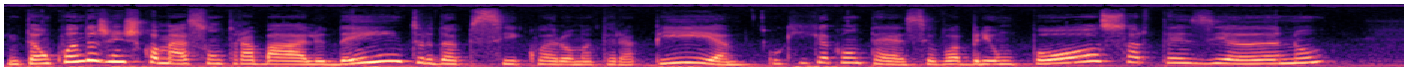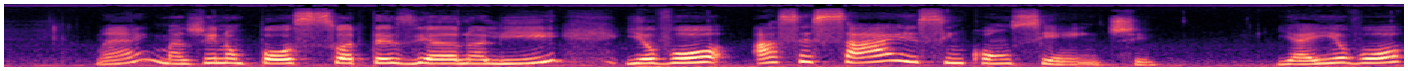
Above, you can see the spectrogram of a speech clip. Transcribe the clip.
Então, quando a gente começa um trabalho dentro da psicoaromaterapia, o que que acontece? Eu vou abrir um poço artesiano né? Imagina um poço artesiano ali e eu vou acessar esse inconsciente. E aí eu vou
